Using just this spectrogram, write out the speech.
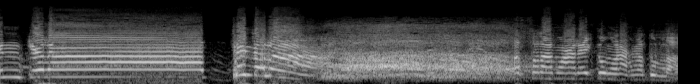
ইনকিলাব আসসালামু আলাইকুম রহমতুল্লাহ।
